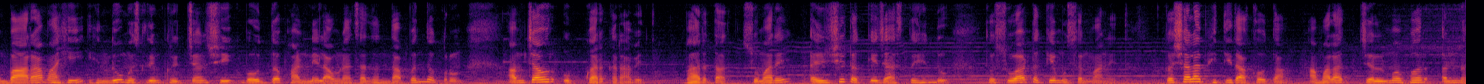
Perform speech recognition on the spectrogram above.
बारामाही हिंदू मुस्लिम ख्रिश्चन शीख बौद्ध फाळणे लावण्याचा धंदा बंद करून आमच्यावर उपकार करावेत. भारतात सुमारे ऐंशी टक्के जास्त हिंदू तर सोळा टक्के मुसलमान आहेत. कशाला भीती दाखवता? आम्हाला जन्मभर अन्न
